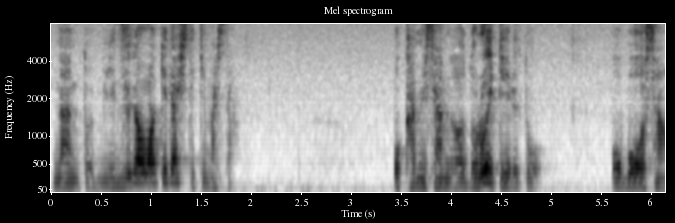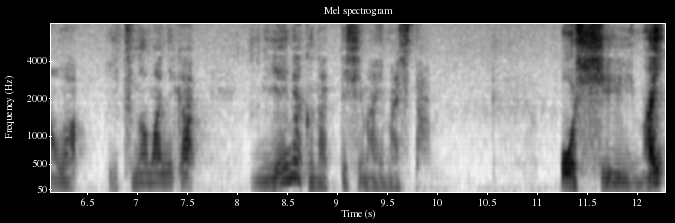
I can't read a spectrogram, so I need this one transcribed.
なんと水が湧き出してきました。おかみさんが驚いているとお坊さんはいつの間にか見えなくなってしまいました。おしまい。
